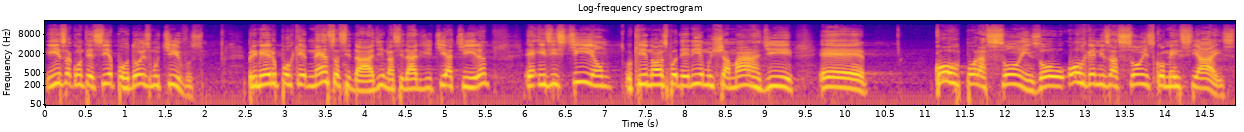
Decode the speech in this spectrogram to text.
E isso acontecia por dois motivos. Primeiro, porque nessa cidade, na cidade de Tiatira, eh, existiam o que nós poderíamos chamar de eh, corporações ou organizações comerciais.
